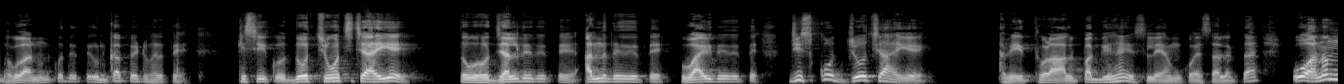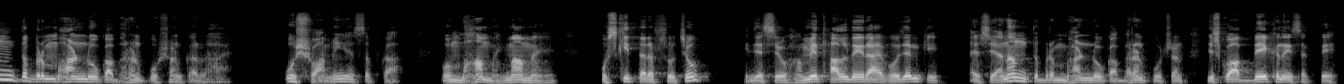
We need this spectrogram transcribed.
भगवान उनको देते उनका पेट भरते किसी को दो चोंच चाहिए तो वो जल दे देते, अन्न दे देते, वायु दे देते। जिसको जो चाहिए। अभी थोड़ा अल्पज्ञ है, इसलिए हमको ऐसा लगता है, वो अनंत ब्रह्मांडों का भरण पोषण कर रहा है। वो स्वामी है सबका, वो महामहिमा में है। उसकी तरफ़ सोचो कि जैसे वो हमें थाल दे रहा है भोजन की, ऐसे अनंत ब्रह्मांडों का भरण पोषण, जिसको आप देख नहीं सकते,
